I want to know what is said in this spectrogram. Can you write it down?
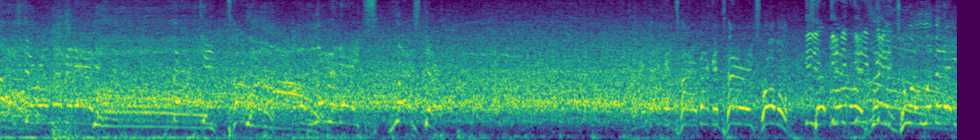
Lesnar eliminated! McIntyre eliminates Lesnar! McIntyre, McIntyre in trouble! Get it, Seth get it, get it, get it. to eliminate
